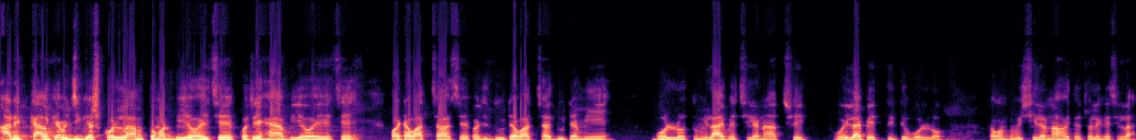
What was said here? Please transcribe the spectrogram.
আরে, কালকে আমি জিজ্ঞেস করলাম, তোমার বিয়ে হয়েছে? কছে হ্যাঁ বিয়ে হয়েছে। কয়টা বাচ্চা আছে? কছে দুইটা বাচ্চা, দুইটা মেয়ে। বলল, তুমি লাইফে ছিলে না? সেই, ওই লাইফে তুই বলল। তখন তুমি ছিলে না, হয়তো চলে গেছিলা।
